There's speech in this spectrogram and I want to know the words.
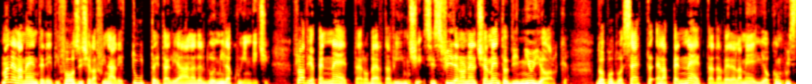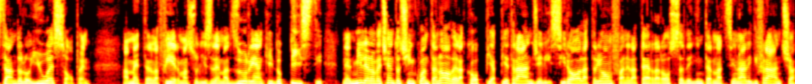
Ma nella mente dei tifosi c'è la finale tutta italiana del 2015. Flavia Pennetta e Roberta Vinci si sfidano nel cemento di New York. Dopo due set è la Pennetta ad avere la meglio, conquistando lo US Open. A mettere la firma sugli slam azzurri anche i doppisti. Nel 1959 la coppia Pietrangeli-Sirola trionfa nella terra rossa degli internazionali di Francia,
